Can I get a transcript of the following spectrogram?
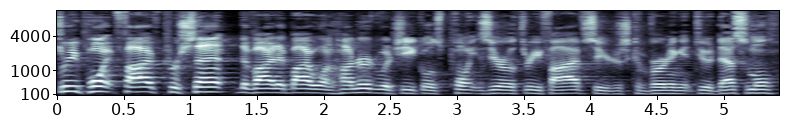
3.5% divided by 100, which equals 0.035. So you're just converting it to a decimal.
